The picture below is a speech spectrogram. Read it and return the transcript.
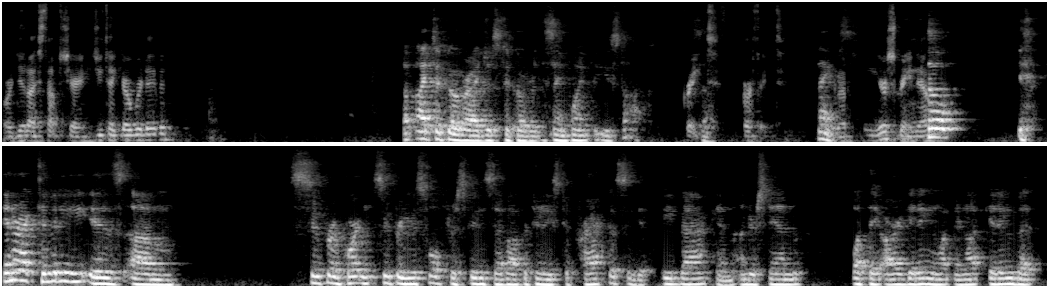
Or did I stop sharing? Did you take over, David? I took over. I just took over at the same point that you stopped. Great. So, Perfect. Thanks. Your screen now. So interactivity is um, super important, super useful for students to have opportunities to practice and get feedback and understand what they are getting and what they're not getting. But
